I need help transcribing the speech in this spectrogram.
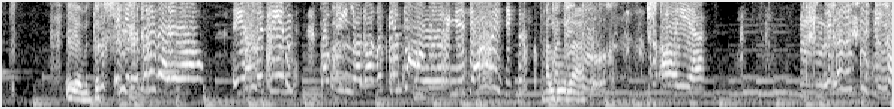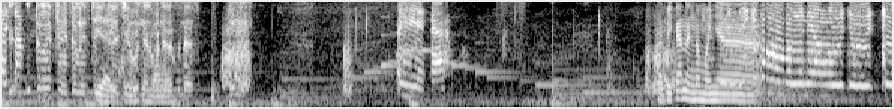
Iya betul. terus Iya terus ada yang Iya lucuin Tapi nggak takut kan sama ularnya siapa gitu Palura. Oh iya hmm, Itu lucu itu sih lucu kocak itu lucu itu lucu Iya, itu lucu lucu benar benar benar Iya Tapi kan yang namanya Jadi kita ngomongin yang lucu-lucu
